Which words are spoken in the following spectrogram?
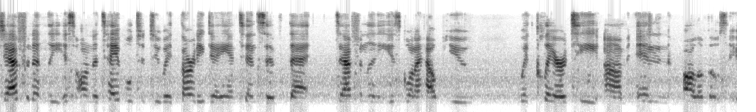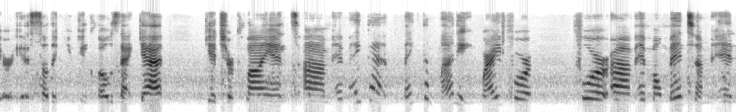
definitely is on the table to do a 30 day intensive. That definitely is going to help you with clarity um, in all of those areas so that you can close that gap get your clients, um, and make that make the money right for for um, and momentum and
